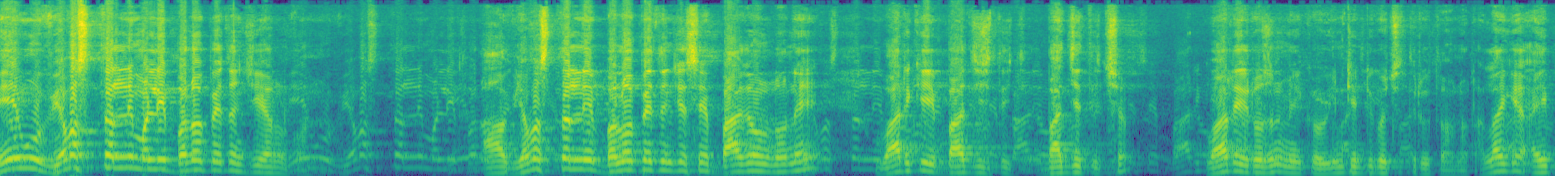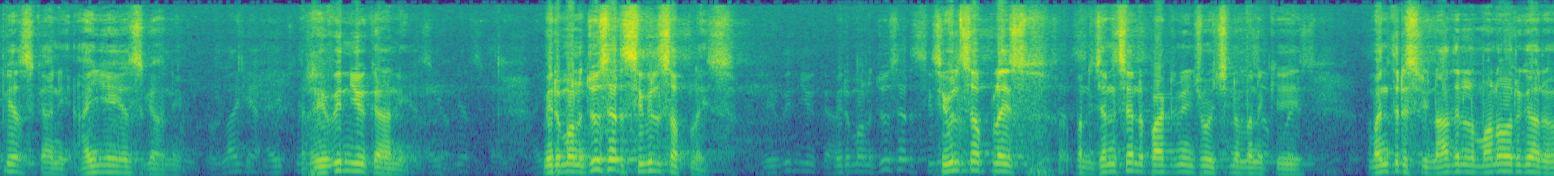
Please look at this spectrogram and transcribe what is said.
మేము వ్యవస్థల్ని మళ్ళీ బలోపేతం చేయాలనుకున్నాం ఆ వ్యవస్థల్ని బలోపేతం చేసే భాగంలోనే వారికి బాధ్యత బాధ్యత ఇచ్చాం. వారు ఈ రోజున మీకు ఇంటింటికి వచ్చి తిరుగుతూ ఉన్నారు. అలాగే ఐపీఎస్ కానీ ఐఏఎస్ కానీ రెవెన్యూ కానీ మీరు మనం చూసారు సివిల్ సప్లైస్. సివిల్ సప్లైస్ మన జనసేన పార్టీ నుంచి వచ్చిన మనకి మంత్రి శ్రీ నాదెండ్ల మనోహర్ గారు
